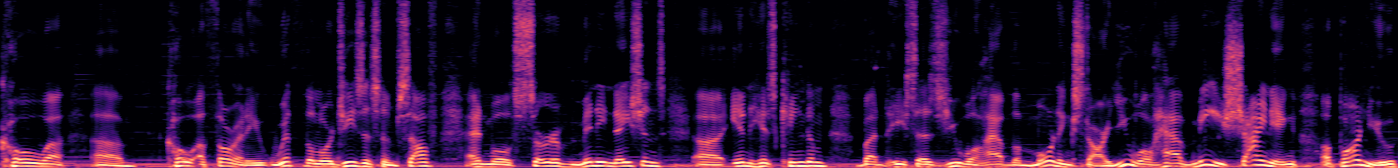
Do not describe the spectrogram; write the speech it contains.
co. Uh, um, co authority with the Lord Jesus himself and will serve many nations uh, in his kingdom. But he says, You will have the morning star. You will have me shining upon you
